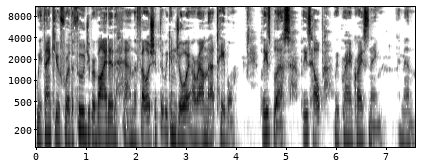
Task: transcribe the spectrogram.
We thank you for the food you provided and the fellowship that we can enjoy around that table. Please bless, please help. We pray in Christ's name. Amen.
